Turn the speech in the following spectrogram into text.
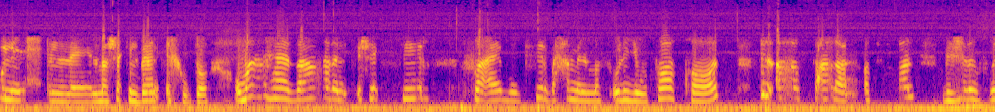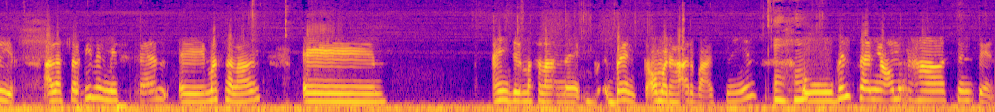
هو اللي يحل المشاكل بين إخوته. ومع هذا هذا الشيء كثير صعب وكثير بحمل مسؤوليه وطاقات بالأخص على الأطفال بجيل صغير. على سبيل المثال آه، مثلا آه، عندي مثلا بنت عمرها أربع سنين وبنت ثانية عمرها سنتين.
